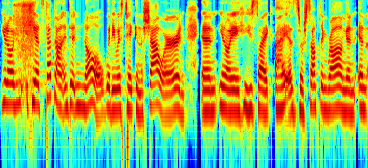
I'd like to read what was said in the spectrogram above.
You know, he, he had stepped on it and didn't know when he was taking the shower, and and you know he, he's like, "Is there something wrong?" And and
